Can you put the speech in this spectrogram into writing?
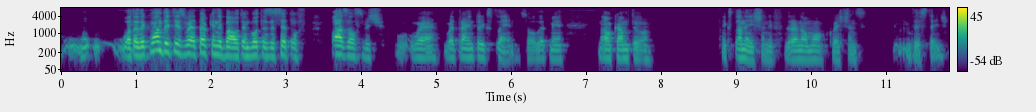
what are the quantities we're talking about and what is the set of puzzles which we're, we're trying to explain. So let me now come to explanation if there are no more questions in this stage.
